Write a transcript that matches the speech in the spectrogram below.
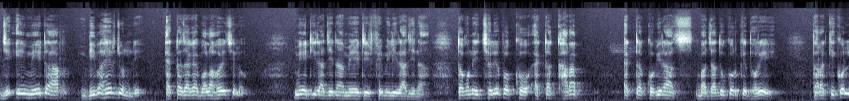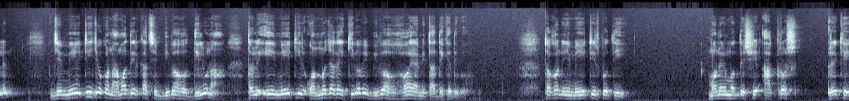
যে, এই মেয়েটার বিবাহের জন্যে একটা জায়গায় বলা হয়েছিল মেয়েটি রাজি না, মেয়েটির ফ্যামিলি রাজি না। তখন এই ছেলের পক্ষ একটা খারাপ একটা কবিরাজ বা জাদুকরকে ধরে তারা কি করলেন? যে মেয়েটি যখন আমাদের কাছে বিবাহ দিল না, তাহলে এই মেয়েটির অন্য জায়গায় কীভাবে বিবাহ হয় আমি তা দেখে দেব। তখন এই মেয়েটির প্রতি মনের মধ্যে সে আক্রোশ রেখে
